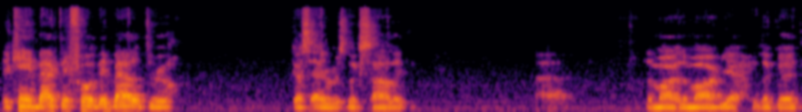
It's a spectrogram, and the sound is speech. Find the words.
They came back. They fought. They battled through. Gus Edwards looked solid. Lamar, Lamar, yeah, he looked good.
